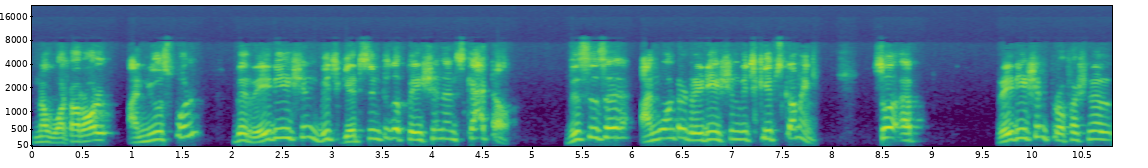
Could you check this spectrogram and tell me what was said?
Now, what are all unuseful? The radiation which gets into the patient and scatter. This is a unwanted radiation which keeps coming. So a radiation professional,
